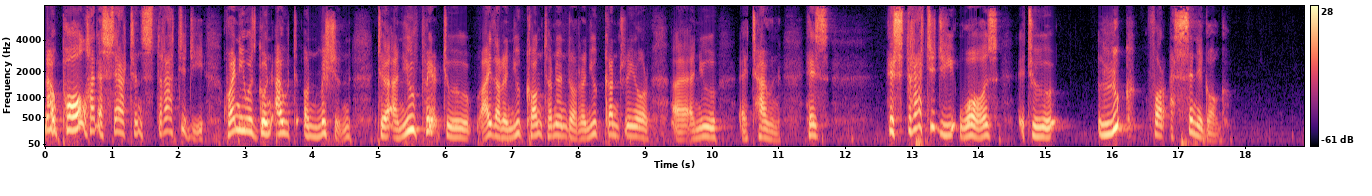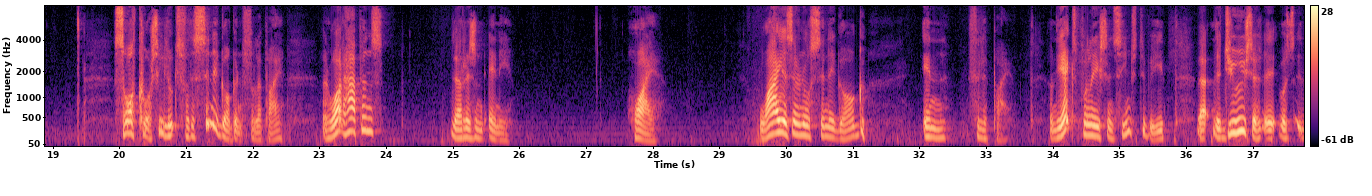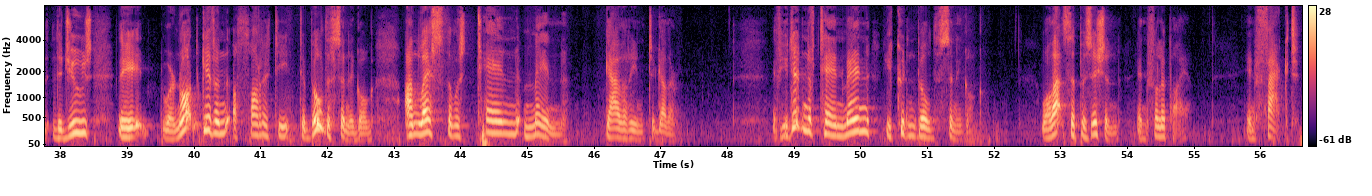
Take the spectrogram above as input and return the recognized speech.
Now, Paul had a certain strategy when he was going out on mission to a new to either a new continent or a new country or uh, a new uh, town. His his strategy was to look for a synagogue. So, of course, he looks for the synagogue in Philippi. And what happens? There isn't any. Why? Why is there no synagogue in Philippi? And the explanation seems to be that the Jews, uh, it was the Jews, they were not given authority to build a synagogue unless there was ten men gathering together. If you didn't have 10 men, you couldn't build the synagogue. Well, that's the position in Philippi. In fact,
